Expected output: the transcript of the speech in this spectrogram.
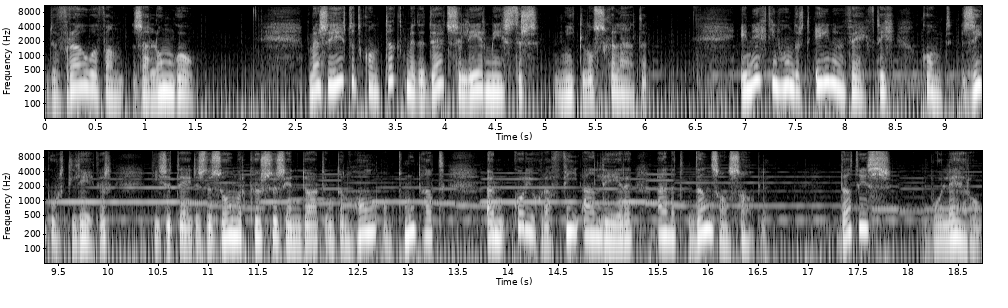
de vrouwen van Zalongo. Maar ze heeft het contact met de Duitse leermeesters niet losgelaten. In 1951 komt Sigurd Leder, die ze tijdens de zomercursus in Dartington Hall ontmoet had, een choreografie aanleren aan het dansensemble. Dat is Bolero.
